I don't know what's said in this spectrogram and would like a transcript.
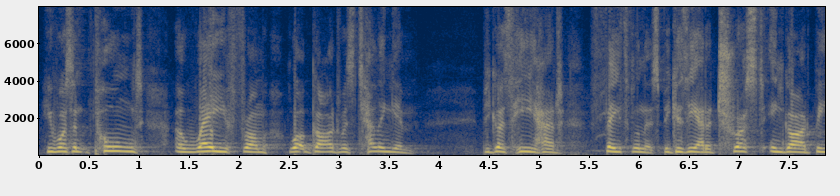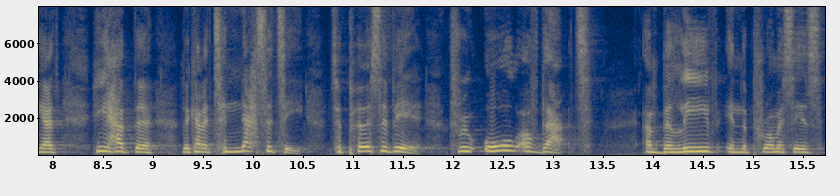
He wasn't pulled away from what God was telling him because he had faithfulness, because he had a trust in God. He had, he had the, the kind of tenacity to persevere through all of that and believe in the promises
